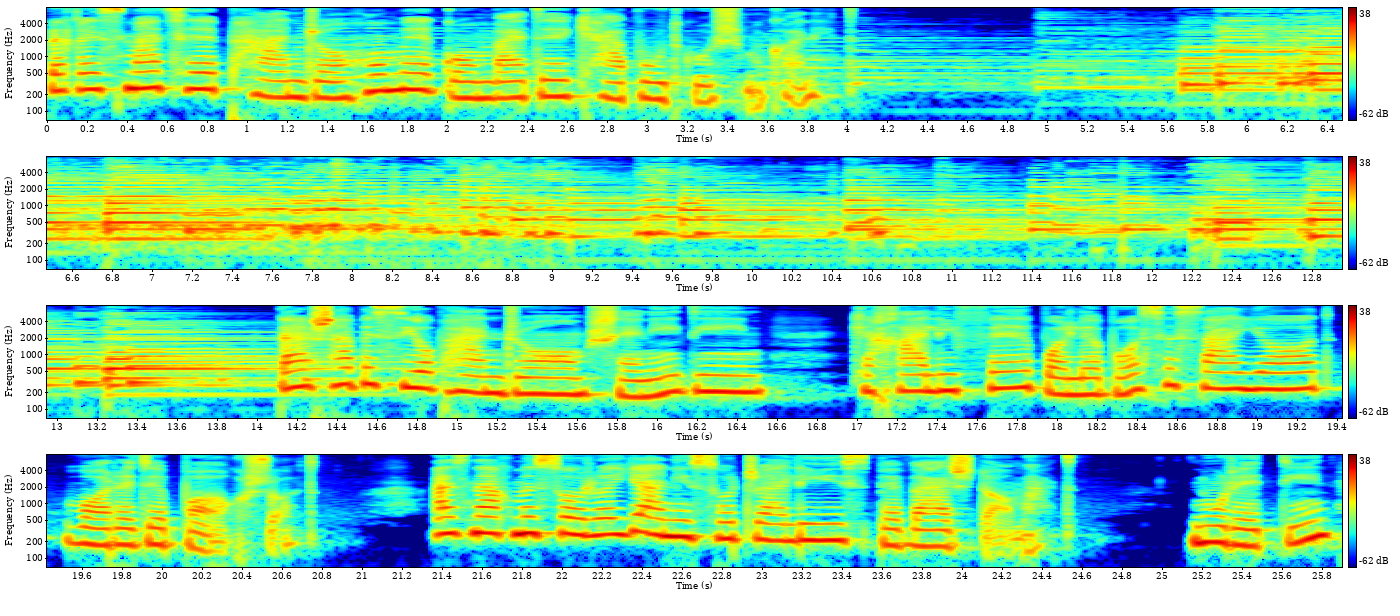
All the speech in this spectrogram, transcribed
به قسمت پنجاهم گنبد کبود گوش می‌کنید در شب سی و پنجم شنیدیم که خلیفه با لباس سیاد وارد باغ شد. از نقم سرایی انیس و جلیس به وجد آمد. نورالدین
